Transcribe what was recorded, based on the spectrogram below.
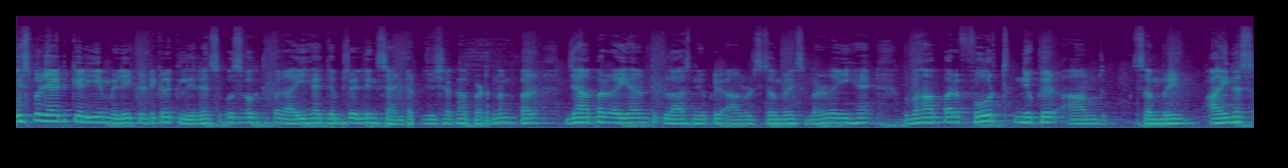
इस प्रोजेक्ट के लिए मिली क्रिटिकल क्लियरेंस उस वक्त पर आई है जब बिल्डिंग सेंटर विशाखापट्टनम पर, जहाँ पर Arihant class nuclear armed submarine बन रही हैं। वहाँ पर fourth nuclear armed submarine INS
